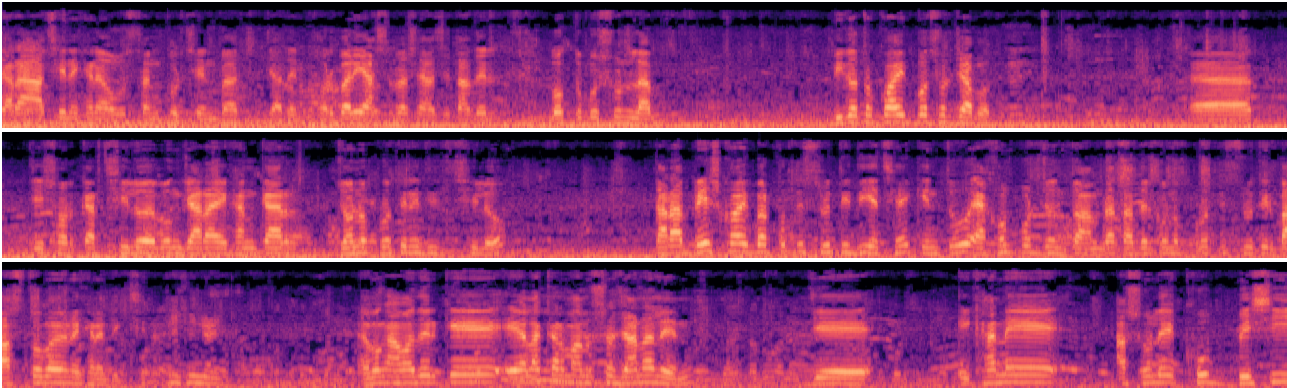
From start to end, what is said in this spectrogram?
যারা আছেন এখানে অবস্থান করছেন বা যাদের ঘরবাড়ি আশেপাশে আছে তাদের বক্তব্য শুনলাম। বিগত কয়েক বছর যাবৎ যে সরকার ছিল এবং যারা এখানকার জনপ্রতিনিধি ছিল তারা বেশ কয়েকবার প্রতিশ্রুতি দিয়েছে কিন্তু এখন পর্যন্ত আমরা তাদের কোনো প্রতিশ্রুতির বাস্তবায়ন এখানে দেখছি না। এবং আমাদেরকে এলাকার মানুষরা জানালেন যে এখানে আসলে খুব বেশি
